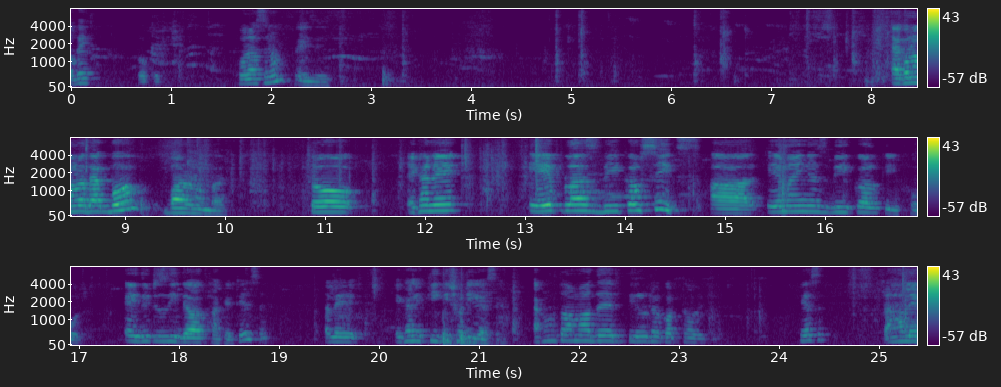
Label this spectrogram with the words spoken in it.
ওকে ওকে ফোর আছে না? এই যে। এখন আমরা দেখব বারো নম্বর তো এখানে a plus b equal six আর এ মাইনাস ইকুয়াল কি? ফোর এই যদি দেওয়া থাকে, ঠিক আছে? তাহলে এখানে কি কি সঠিক আছে? এখন তো আমাদের তিনটা করতে হবে, ঠিক আছে? তাহলে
